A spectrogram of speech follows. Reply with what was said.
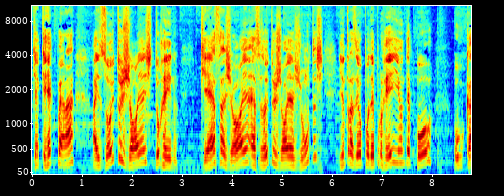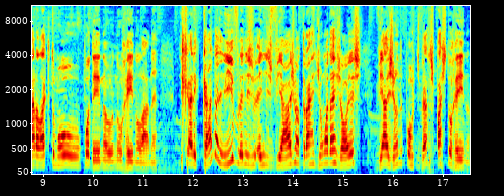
tinha que recuperar as oito joias do reino. Que essa joia, essas oito joias juntas, iam trazer o poder pro rei e iam depor o cara lá que tomou o poder no, no reino lá, né? E cara, e cada livro eles, eles viajam atrás de uma das joias, viajando por diversas partes do reino.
